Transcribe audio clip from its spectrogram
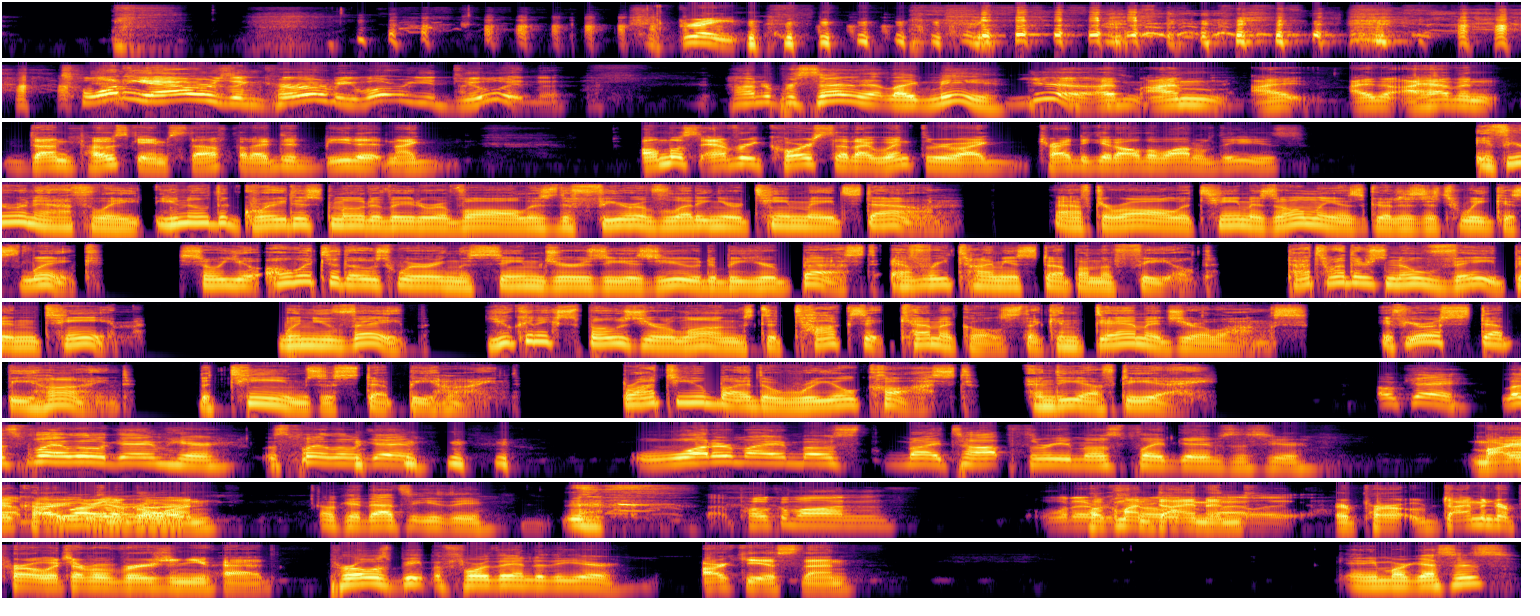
Great. 20 hours in Kirby. What were you doing? Hundred percent in it, like me. Yeah, I'm I'm I I I haven't done post game stuff, but I did beat it, and I almost every course that I went through, I tried to get all the Waddle Dees. If you're an athlete, you know the greatest motivator of all is the fear of letting your teammates down. After all, a team is only as good as its weakest link. So you owe it to those wearing the same jersey as you to be your best every time you step on the field. That's why there's no vape in team. When you vape, you can expose your lungs to toxic chemicals that can damage your lungs. If you're a step behind, the team's a step behind. Brought to you by The Real Cost and the FDA. Okay, let's play a little game here. Let's play a little game. what are my most my top three most played games this year? Mario Uh, Kart is Mario number Kart. one. Okay, that's easy. Uh, Pokemon, whatever. Pokemon Scarlet Diamond. Violet. or Pearl, Diamond or Pearl, whichever version you had. Pearl was beat before the end of the year. Arceus, then Any more guesses?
